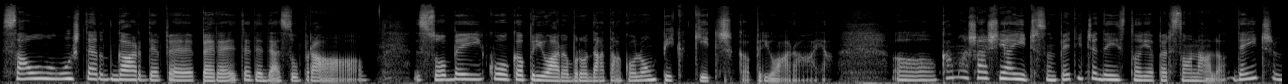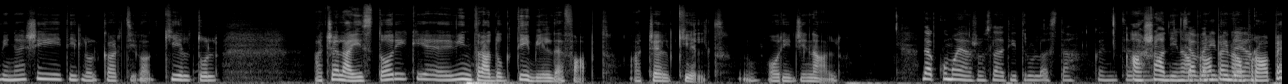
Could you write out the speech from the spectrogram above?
Sau un ștergar de pe perete de deasupra sobei cu o căprioară brodată acolo, un pic kitsch căprioara aia. Uh, cam așa și aici, sunt petice de istorie personală. De aici vine și titlul cărții, Chiltul, acela istoric, e intraductibil de fapt, acel kilt original, dar cum ai ajuns la titlul ăsta? Când uh, Așa, din aproape în aproape.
